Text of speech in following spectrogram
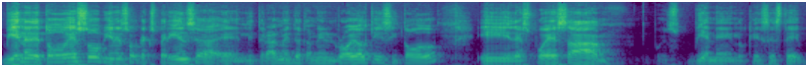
viene de todo eso, viene sobre experiencia, eh, literalmente también royalties y todo. Y después, ah, pues viene lo que es este,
